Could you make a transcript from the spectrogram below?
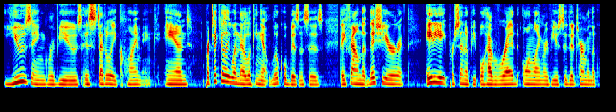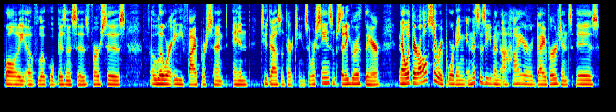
using reviews is steadily climbing. And particularly when they're looking at local businesses, they found that this year 88% of people have read online reviews to determine the quality of local businesses versus a lower 85% in 2013. So we're seeing some steady growth there. Now, what they're also reporting, and this is even a higher divergence, is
